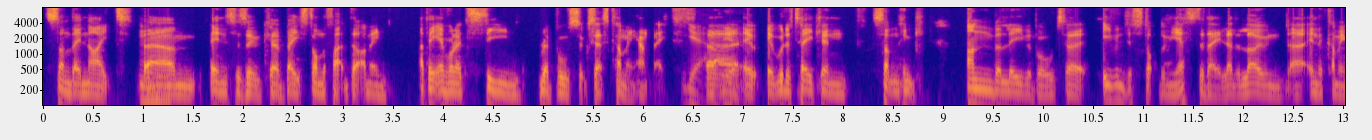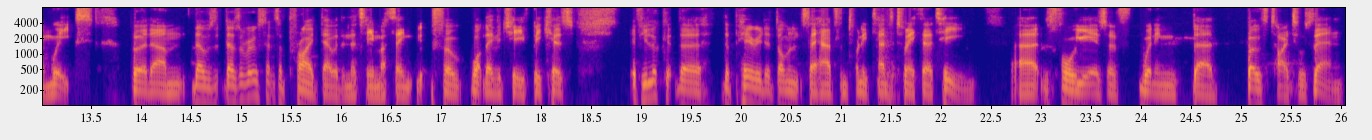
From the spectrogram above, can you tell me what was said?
Sunday night mm-hmm. um, in Suzuka based on the fact that I mean I think everyone had seen Red Bull's success coming, hadn't they? Yeah. Uh, yeah. It, it, would have taken something unbelievable to even just stop them yesterday, let alone uh, in the coming weeks. But um, there was there was a real sense of pride there within the team, I think, for what they've achieved. Because if you look at the the period of dominance they had from 2010 to 2013, uh, four years of winning uh, both titles then.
